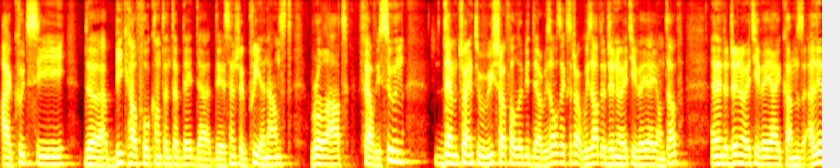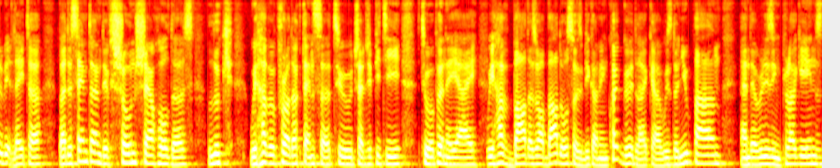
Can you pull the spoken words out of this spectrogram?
I could see the big helpful content update that they essentially pre-announced roll out fairly soon them trying to reshuffle a bit their results, etc., without the generative AI on top. And then the generative AI comes a little bit later. But at the same time, they've shown shareholders, look, we have a product answer to ChatGPT, to OpenAI. We have Bard as well. Bard also is becoming quite good, like uh, with the new Palm, and they're releasing plugins.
